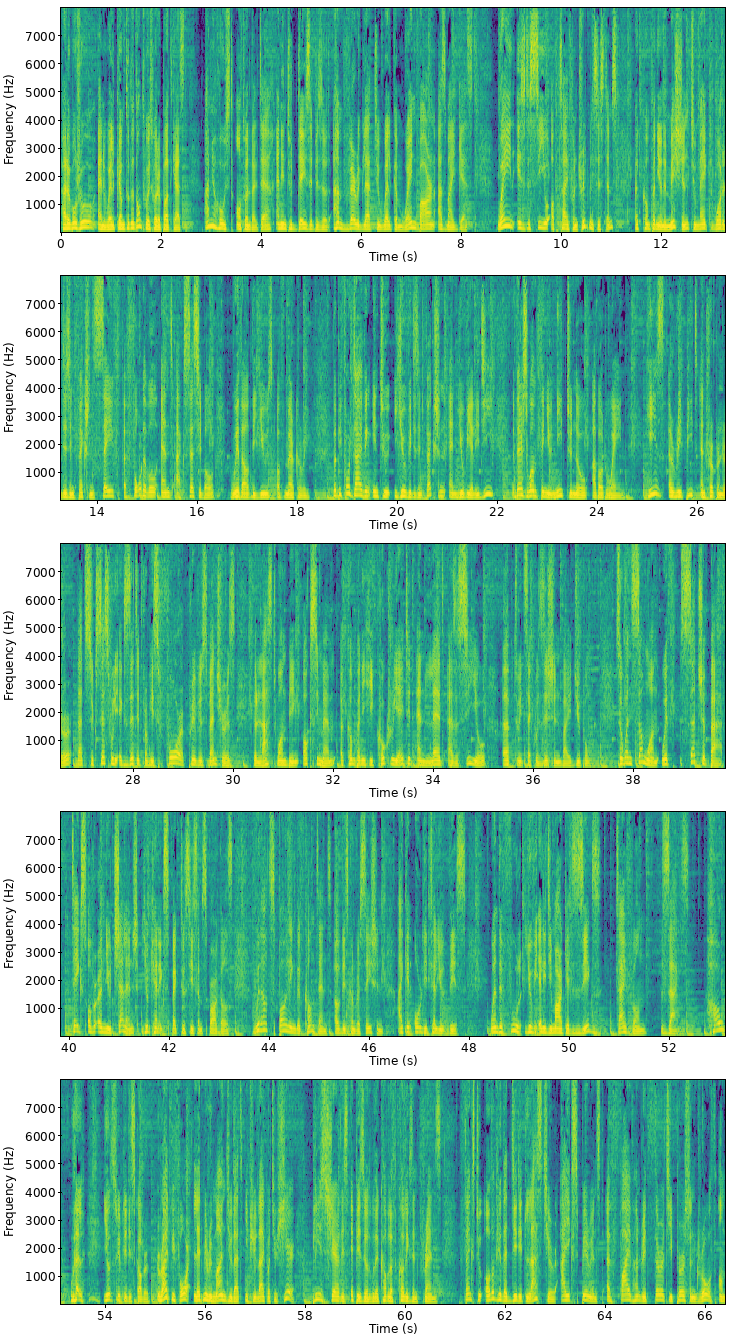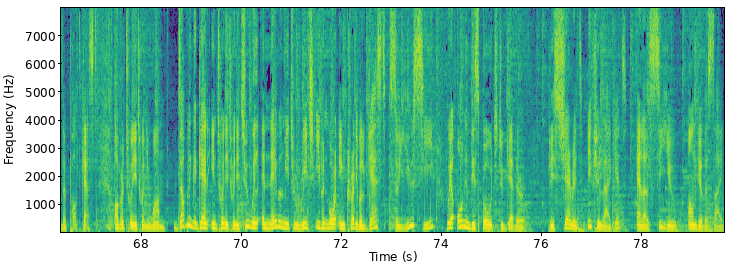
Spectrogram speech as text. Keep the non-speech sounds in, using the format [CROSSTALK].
Hello, bonjour, and welcome to the Don't Waste Water podcast. I'm your host, Antoine Walter, and in today's episode, I'm very glad to welcome Wayne Byrne as my guest. Wayne is the CEO of Typhon Treatment Systems, a company on a mission to make water disinfection safe, affordable, and accessible without the use of mercury. But before diving into UV disinfection and UV LED, there's one thing you need to know about Wayne. He's a repeat entrepreneur that successfully exited from his four previous ventures, the last one being Oxymem, a company he co created and led as a CEO up to its acquisition by DuPont. So, when someone with such a path takes over a new challenge, you can expect to see some sparkles. Without spoiling the content of this conversation, I can already tell you this when the full UV LED market zigs, Typhon zags. How? [LAUGHS] Well, you'll swiftly discover. Right before, let me remind you that if you like what you hear, please share this episode with a couple of colleagues and friends. Thanks to all of you that did it last year, I experienced a 530% growth on the podcast over 2021. Doubling again in 2022 will enable me to reach even more incredible guests, so you see, we are all in this boat together. Please share it if you like it, and I'll see you on the other side.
